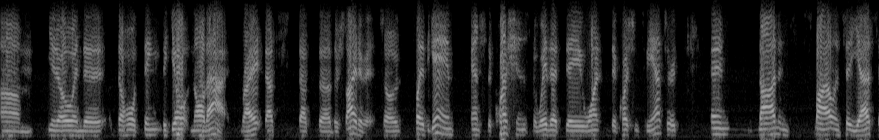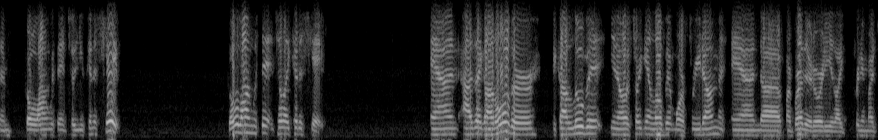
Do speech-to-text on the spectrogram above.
um you know and the the whole thing the guilt and all that right that's that's the other side of it so play the game answer the questions the way that they want the questions to be answered and nod and smile and say yes and go along with it until you can escape go along with it until i could escape and as i got older it got a little bit, you know, I started getting a little bit more freedom, and uh, my brother had already like pretty much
